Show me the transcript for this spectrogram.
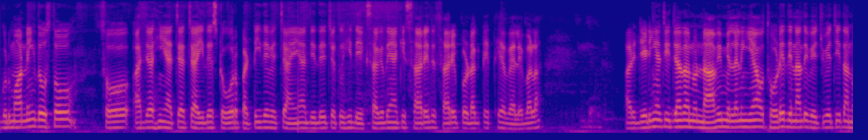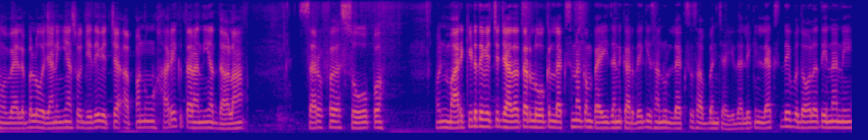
ਗੁੱਡ ਮਾਰਨਿੰਗ ਦੋਸਤੋ। ਸੋ ਅੱਜ ਅਸੀਂ ਐਚਐਚਆਈ ਦੇ ਸਟੋਰ ਪੱਟੀ ਦੇ ਵਿੱਚ ਆਏ ਆ ਜਿਹਦੇ 'ਚ ਤੁਸੀਂ ਦੇਖ ਸਕਦੇ ਆ ਕਿ ਸਾਰੇ ਦੇ ਸਾਰੇ ਪ੍ਰੋਡਕਟ ਇੱਥੇ ਅਵੇਲੇਬਲ ਆ। ਔਰ ਜਿਹੜੀਆਂ ਚੀਜ਼ਾਂ ਤੁਹਾਨੂੰ ਨਾ ਵੀ ਮਿਲਣਗੀਆਂ, ਉਹ ਥੋੜੇ ਦਿਨਾਂ ਦੇ ਵਿੱਚ ਵਿੱਚ ਹੀ ਤੁਹਾਨੂੰ ਅਵੇਲੇਬਲ ਹੋ ਜਾਣਗੀਆਂ। ਸੋ ਜਿਹਦੇ ਵਿੱਚ ਆਪਾਂ ਨੂੰ ਹਰ ਇੱਕ ਤਰ੍ਹਾਂ ਦੀਆਂ ਦਾਲਾਂ, ਸਰਫ, ਸੋਪ, ਹੁਣ ਮਾਰਕੀਟ ਦੇ ਵਿੱਚ ਜ਼ਿਆਦਾਤਰ ਲੋਕ ਲੈਕਸ ਨਾਲ ਕੰਪੈਰੀਜ਼ਨ ਕਰਦੇ ਕਿ ਸਾਨੂੰ ਲੈਕਸ ਸਾਬਣ ਚਾਹੀਦਾ। ਲੇਕਿਨ ਲੈਕਸ ਦੇ ਬਦੌਲਤ ਇਹਨਾਂ ਨੇ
